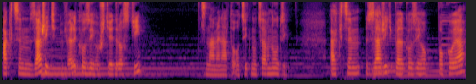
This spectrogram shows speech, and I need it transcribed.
ak chcem zažiť veľkosť jeho štedrosti, znamená to ocitnúť sa v núdzi. Ak chcem zažiť veľkosť jeho pokoja,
